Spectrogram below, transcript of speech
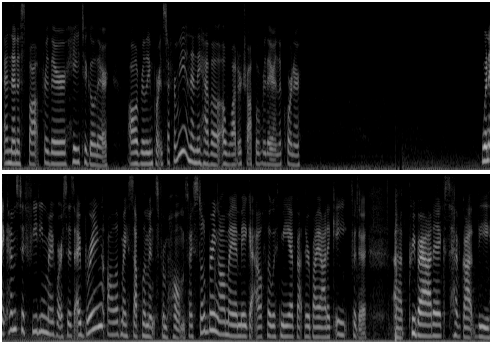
and then a spot for their hay to go there. All really important stuff for me. And then they have a, a water trough over there in the corner. When it comes to feeding my horses, I bring all of my supplements from home. So I still bring all my Omega Alpha with me. I've got their Biotic 8 for the uh, prebiotics. I've got the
